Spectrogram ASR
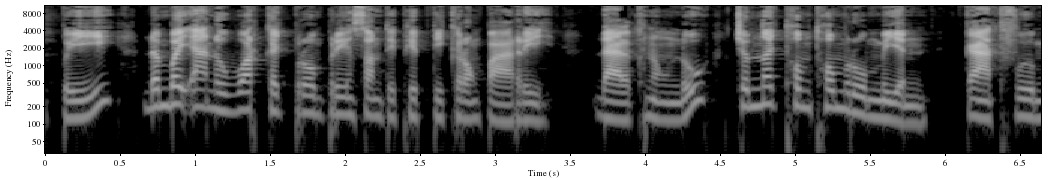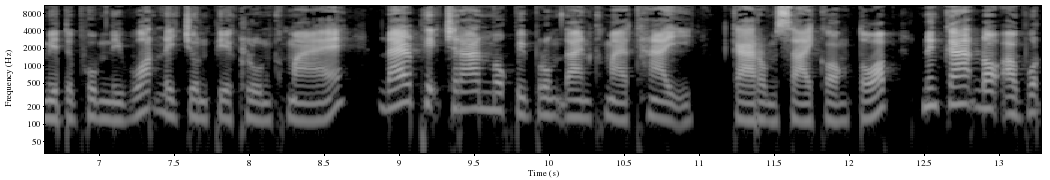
1992ដើម្បីអនុវត្តកិច្ចព្រមព្រៀងសន្តិភាពទីក្រុងប៉ារីសដែលក្នុងនោះចំណុចធំធំរួមមានការធ្វើមាតុភូមិនិវត្តនៃជនភៀសខ្លួនខ្មែរដែលភ ieck ច្រើនមកពីព្រំដែនខ្មែរថៃការរំសាយកងទ័ពនិងការដកអាវុធ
